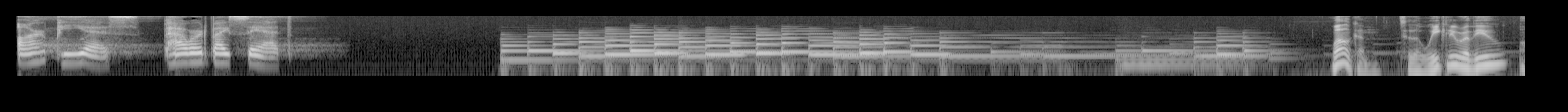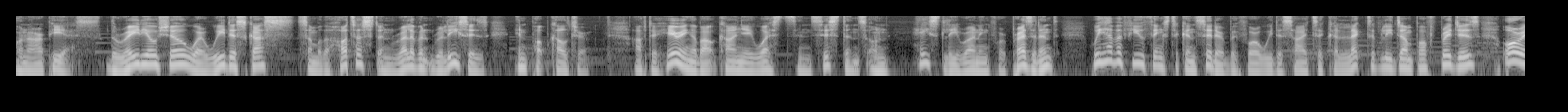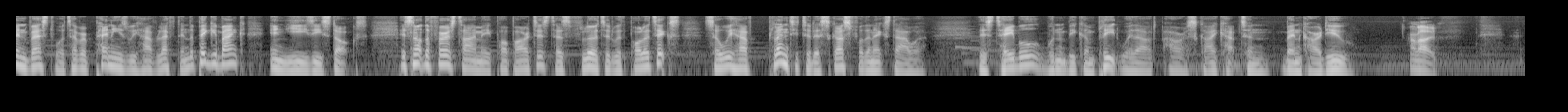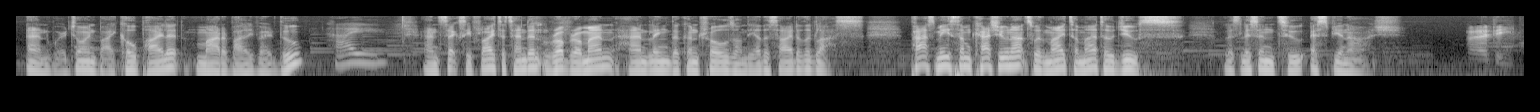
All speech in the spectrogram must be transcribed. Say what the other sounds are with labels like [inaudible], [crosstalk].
RPS, powered by SAT. Welcome to the weekly review on RPS, the radio show where we discuss some of the hottest and relevant releases in pop culture. After hearing about Kanye West's insistence on hastily running for president, we have a few things to consider before we decide to collectively jump off bridges or invest whatever pennies we have left in the piggy bank in Yeezy stocks. It's not the first time a pop artist has flirted with politics, so we have plenty to discuss for the next hour. This table wouldn't be complete without our sky captain, Ben Cardew. Hello. And we're joined by co pilot Mar Valverdu Hi. and sexy flight attendant Rob Roman handling the controls on the other side of the glass. Pass me some cashew nuts with my tomato juice. Let's listen to Espionage.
